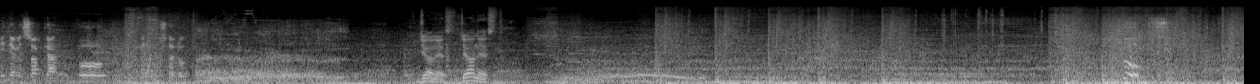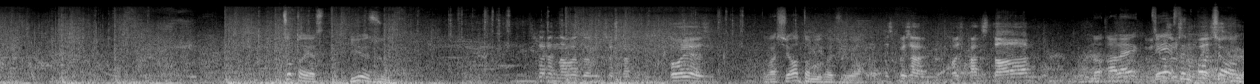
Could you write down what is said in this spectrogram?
Jedziemy z szopka. O, ja muszę rób. Gdzie on jest? Gdzie on jest? Ups. Co to jest? Jezu. Teren nowego mi coś tam. O Jezu. Właśnie o to mi chodziło. Nie spojrzałem. Chodź pan stąd. No ale gdzie jest ten pociąg?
